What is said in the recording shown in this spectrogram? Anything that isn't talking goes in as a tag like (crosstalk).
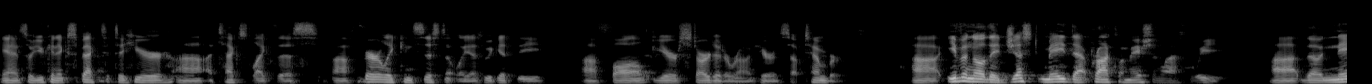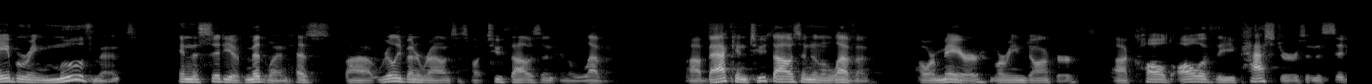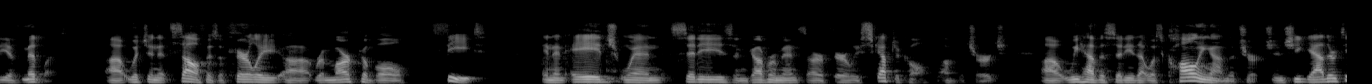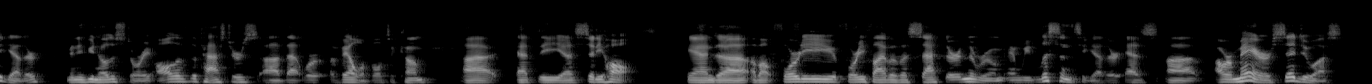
And so you can expect to hear uh, a text like this uh, fairly consistently as we get the uh, fall year started around here in September. Uh, even though they just made that proclamation last week, uh, the neighboring movement in the city of Midland has uh, really been around since about 2011. Uh, back in 2011, our mayor, Maureen Donker, uh, called all of the pastors in the city of Midland, uh, which in itself is a fairly remarkable feat in an age when cities and governments are fairly skeptical of the church. we have a city that was calling on the church, and she gathered together Many of you know the story. All of the pastors uh, that were available to come uh, at the uh, city hall. And uh, about 40, 45 of us sat there in the room, and we listened together as uh, our mayor said to us,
